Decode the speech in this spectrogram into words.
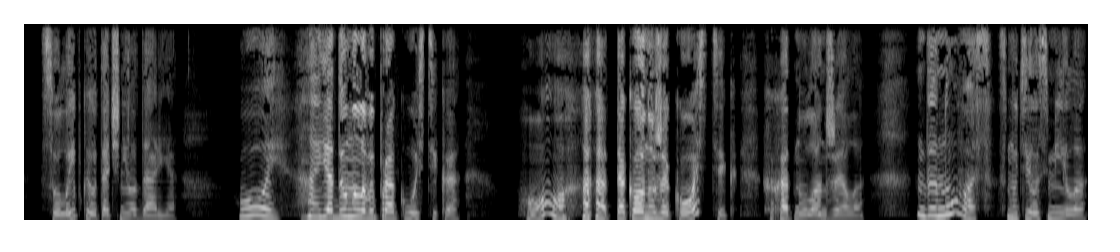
— с улыбкой уточнила Дарья. «Ой, я думала, вы про Костика». «О, так он уже Костик?» — хохотнула Анжела. «Да ну вас!» — смутилась Мила.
